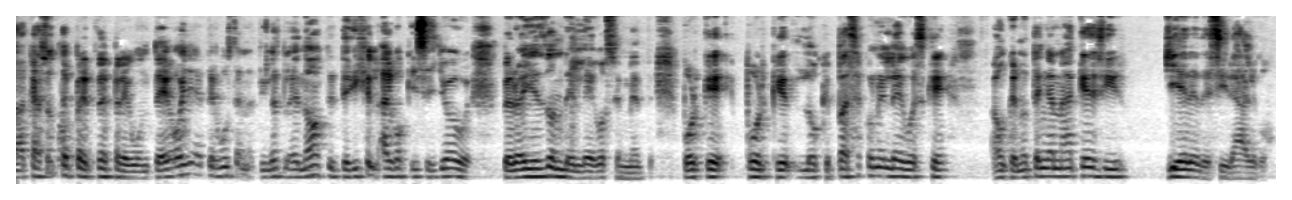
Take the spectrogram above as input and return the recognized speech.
¿Acaso te, te, pregunté, oye, ¿te gustan a ti las playas? No, te, te dije algo que hice yo, güey. Pero ahí es donde el ego se mete. Porque, porque lo que pasa con el ego es que, aunque no tenga nada que decir, quiere decir algo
